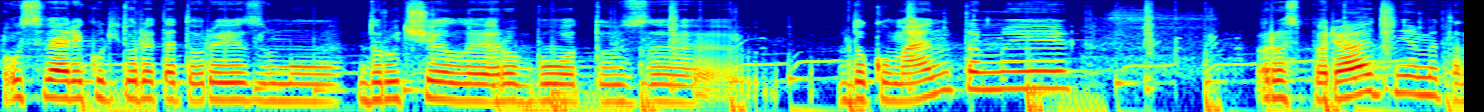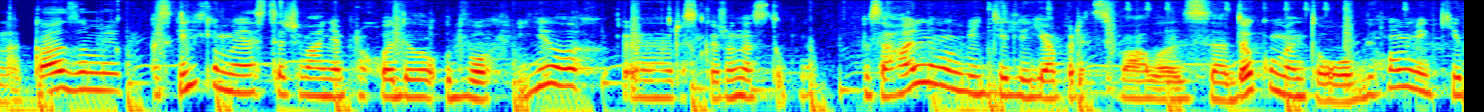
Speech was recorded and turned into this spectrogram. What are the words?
у сфері культури та туризму, доручили роботу з документами, розпорядженнями та наказами. Оскільки моє стажування проходило у двох відділах, е, розкажу наступне. В загальному відділі я працювала з документообігом, які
